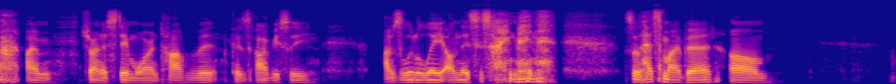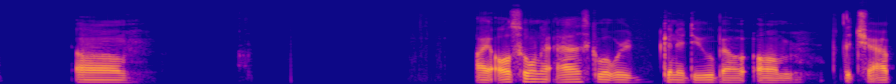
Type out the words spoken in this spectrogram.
I'm trying to stay more on top of it because obviously I was a little late on this assignment, so that's my bad. Um, um, I also want to ask what we're gonna do about um the chap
